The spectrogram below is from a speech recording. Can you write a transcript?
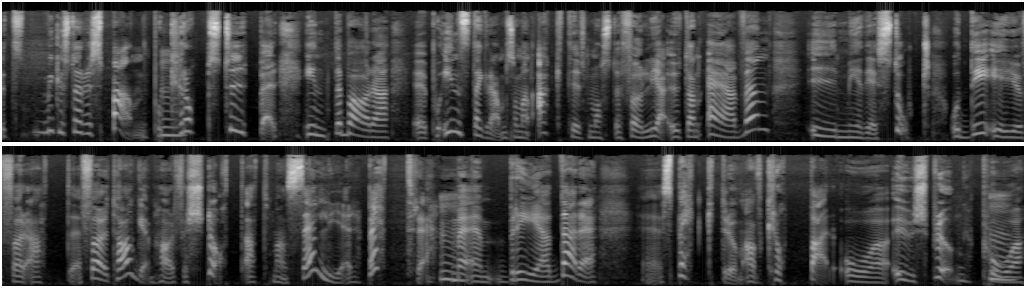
ett mycket större spann på mm. kroppstyper. Inte bara eh, på Instagram som man aktivt måste följa utan även i media i stort. Och det är ju för att eh, företagen har förstått att man säljer bättre mm. med en bredare eh, spektrum av kroppar och ursprung på mm.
